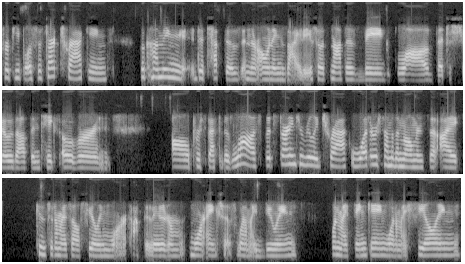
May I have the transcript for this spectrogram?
for people is to start tracking becoming detectives in their own anxiety. So it's not this vague blob that just shows up and takes over and all perspective is lost, but starting to really track what are some of the moments that I consider myself feeling more activated or more anxious. What am I doing? What am I thinking? What am I feeling?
